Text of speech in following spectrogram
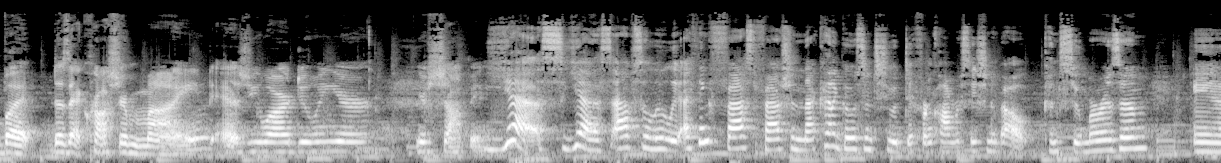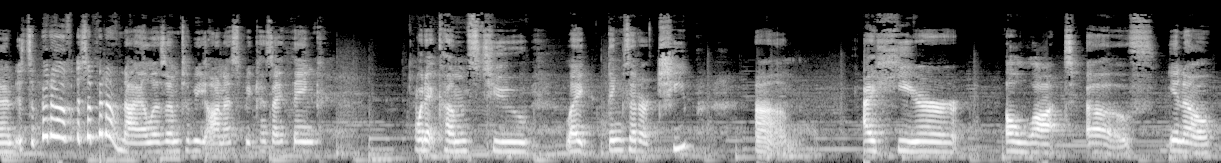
but does that cross your mind as you are doing your your shopping? Yes, yes, absolutely. I think fast fashion that kind of goes into a different conversation about consumerism and it's a bit of it's a bit of nihilism to be honest because I think when it comes to like things that are cheap, um, I hear a lot of, you know,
